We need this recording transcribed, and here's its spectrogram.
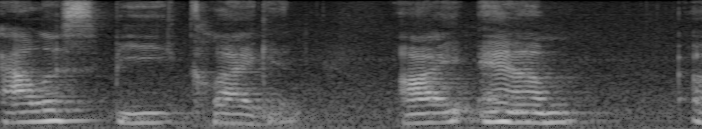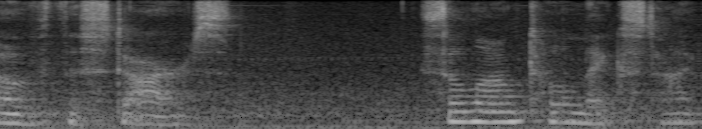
Alice B. Clagett. I am of the stars. So long till next time.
